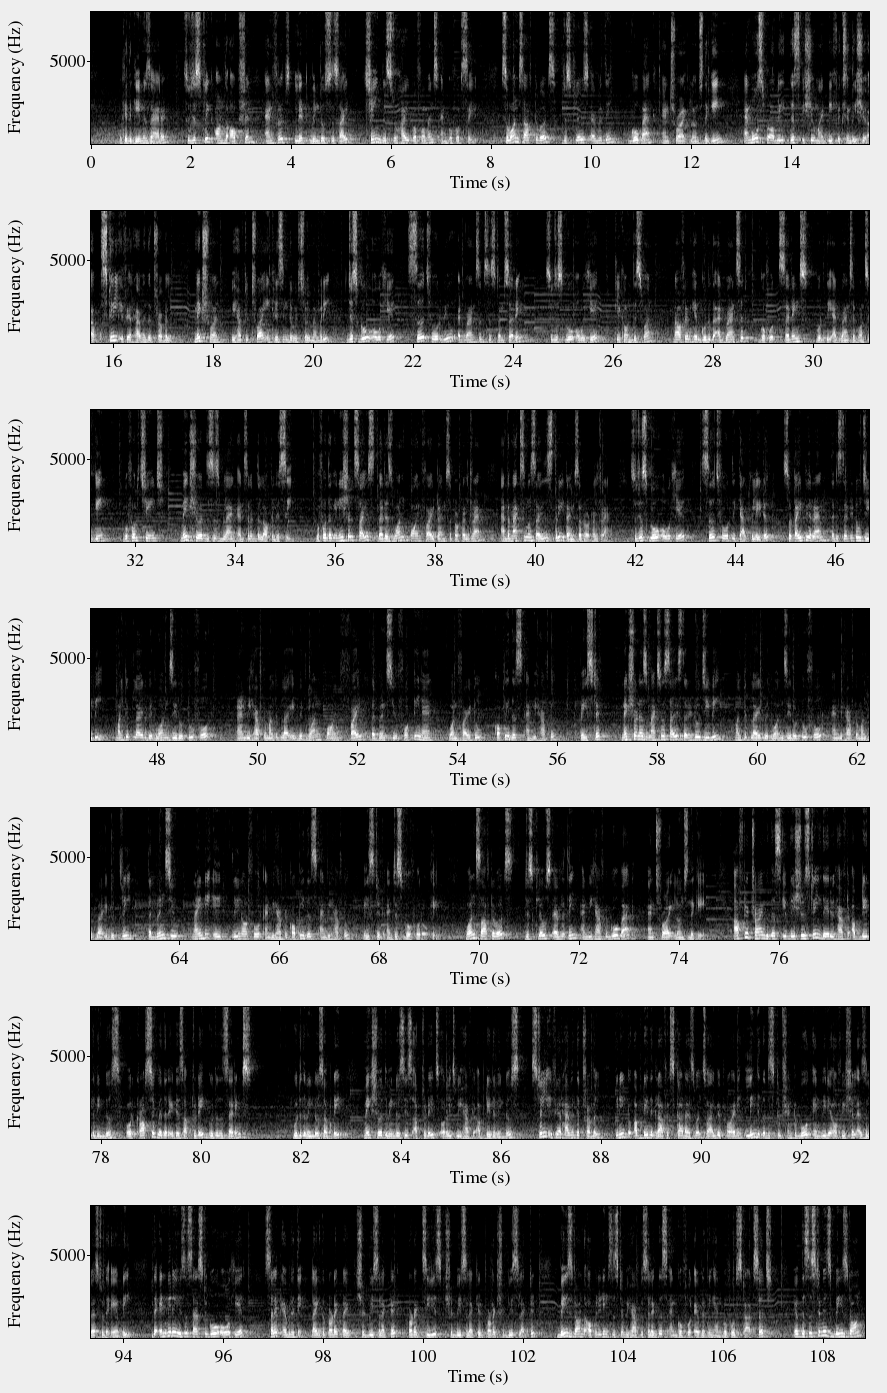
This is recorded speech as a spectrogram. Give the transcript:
Okay the game is added. So just click on the option and first let Windows decide. Change this to high performance and go for save so once afterwards just close everything go back and try launch the game. And most probably this issue might be fixing the issue up. Still if you're having the trouble next one we have to try increasing the virtual memory. Just go over here search for view advanced system setting. So just go over here click on this one. Now from here go to the advanced go for settings go to the advanced once again. Go for change. Make sure this is blank and select the local C. Go for the initial size that is 1.5 times the total RAM and the maximum size is 3 times the total RAM so just go over here, search for the calculator. So type your RAM that is 32 GB multiplied with 1024 and we have to multiply it with 1.5 that brings you 49152. Copy this and we have to paste it. Next one is maximum size 32 GB multiplied with 1024 and we have to multiply it with 3 that brings you 98304 and we have to copy this and we have to paste it and just go for OK. Once afterwards just close everything and we have to go back and try launching the game After trying with this, if the issue is still there, you have to update the Windows or cross check whether it is up to date. Go to the settings, go to the Windows update, make sure the Windows is up to date or else we have to update the Windows. Still, if you are having the trouble, you need to update the graphics card as well. So I'll be providing a link in the description to both NVIDIA official as well as to the AMD. The NVIDIA users has to go over here select everything like the product type should be selected product series should be selected product should be selected based on the operating system we have to select this and go for everything and go for start search if the system is based on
